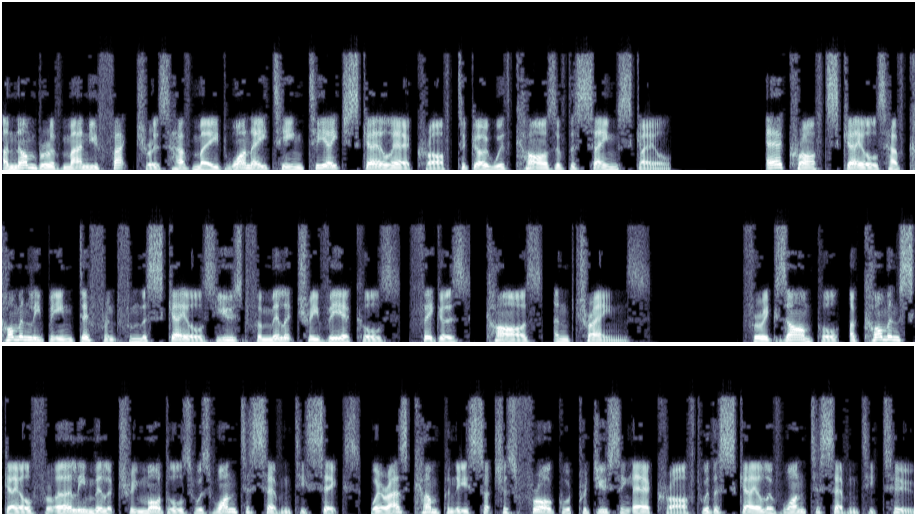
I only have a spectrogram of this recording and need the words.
A number of manufacturers have made 118th scale aircraft to go with cars of the same scale. Aircraft scales have commonly been different from the scales used for military vehicles, figures, cars, and trains. For example, a common scale for early military models was 1 to 76, whereas companies such as Frog were producing aircraft with a scale of 1 to 72.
